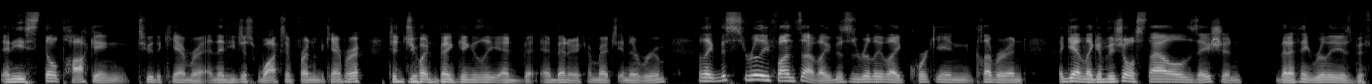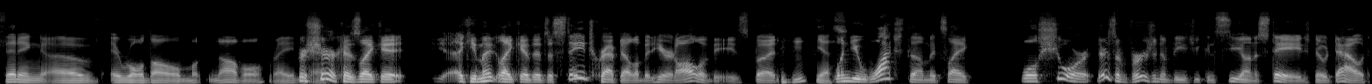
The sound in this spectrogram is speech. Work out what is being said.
and he's still talking to the camera, and then he just walks in front of the camera to join Ben Kingsley and and Benedict Cumberbatch in their room. I was like, this is really fun stuff. Like this is really like quirky and clever, and again, like a visual stylization that I think really is befitting of a Roald Dahl novel, right? For Uh, sure, because like it, like you meant, like there's a stagecraft element here in all of these, but mhm, Yes. when you watch them, it's like, well, sure, there's a version of these you can see on a stage, no doubt.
